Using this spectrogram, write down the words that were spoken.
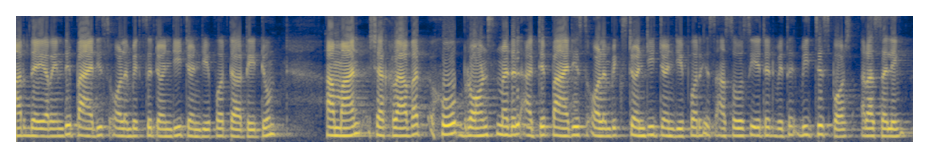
are there in the Paris Olympics twenty twenty four thirty two Aman Shahrawat, who bronze medal at Paris Olympics 2024, is associated with which sports? Wrestling.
